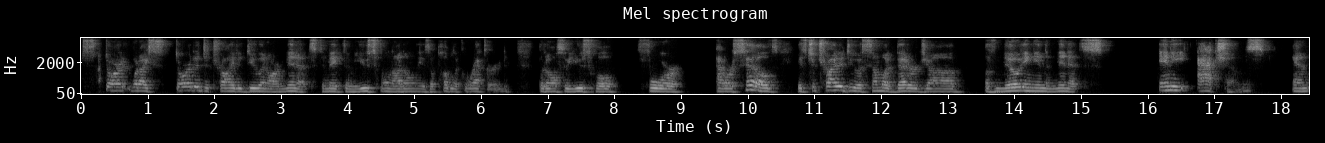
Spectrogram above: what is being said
start what I started to try to do in our minutes to make them useful not only as a public record, but also useful for ourselves is to try to do a somewhat better job of noting in the minutes any actions and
